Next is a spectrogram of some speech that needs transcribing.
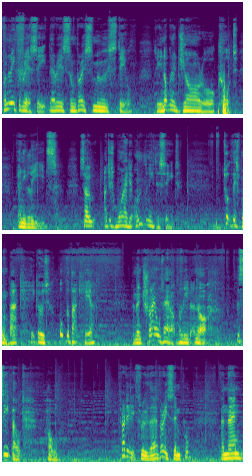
underneath the rear seat, there is some very smooth steel. So you're not going to jar or cut any leads. So I just wired it underneath the seat, took this one back, it goes up the back here, and then trails out, believe it or not, the seatbelt hole. Threaded it through there, very simple and then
